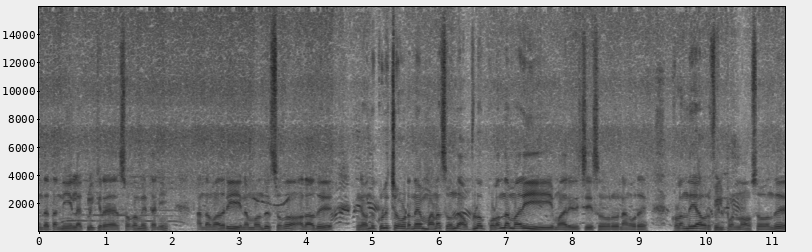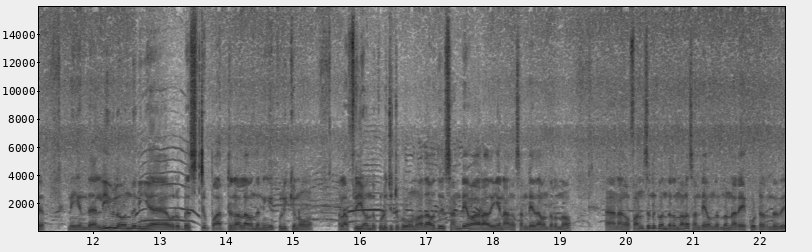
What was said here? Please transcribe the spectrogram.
அந்த தண்ணியில் குளிக்கிற சுகமே தனி. அந்த மாதிரி நம்ம வந்து சுகம் அதாவது இங்கே வந்து குளித்த உடனே மனசு வந்து அவ்வளோ குழந்த மாதிரி மாறிடுச்சு. ஸோ ஒரு நாங்கள் ஒரு குழந்தையாக ஒரு ஃபீல் பண்ணோம். ஸோ வந்து நீங்கள் இந்த லீவில் வந்து நீங்கள் ஒரு பெஸ்ட்டு பார்ட்டு நல்லா வந்து நீங்கள் குளிக்கணும். நல்லா ஃப்ரீயாக வந்து குளிச்சுட்டு போகணும். அதாவது சண்டே வராதீங்க. நாங்கள் சண்டே தான் வந்திருந்தோம். நாங்கள் ஃபங்க்ஷனுக்கு வந்திருந்தாலும் சண்டே வந்திருந்தோம். நிறைய கூட்டம் இருந்தது.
